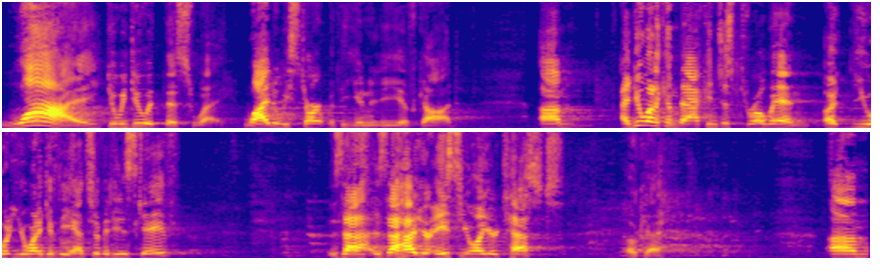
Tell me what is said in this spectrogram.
why do we do it this way? Why do we start with the unity of God? Um, I do want to come back and just throw in. Uh, you, you want to give the answer that he just gave? Is that, is that how you're acing all your tests? Okay. Um,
